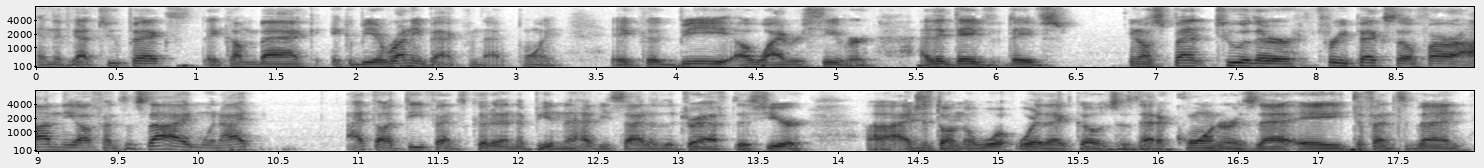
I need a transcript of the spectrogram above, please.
and they've got two picks. They come back. It could be a running back from that point. It could be a wide receiver. I think they've they've you know spent two of their three picks so far on the offensive side. When I I thought defense could end up being the heavy side of the draft this year. Uh, I just don't know what, where that goes. Is that a corner? Is that a defensive end?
